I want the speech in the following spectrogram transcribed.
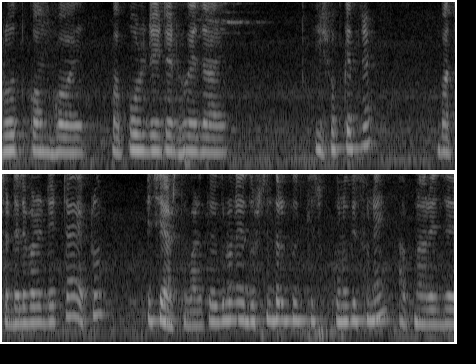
গ্রোথ কম হয় বা পোস্ট ডেটেড হয়ে যায়, এইসব ক্ষেত্রে বাচ্চার ডেলিভারি ডেটটা একটু পিছিয়ে আসতে পারে। তো এগুলো নিয়ে দুশ্চিন্তার কিছু, কোনো কিছু নেই। আপনার এই যে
